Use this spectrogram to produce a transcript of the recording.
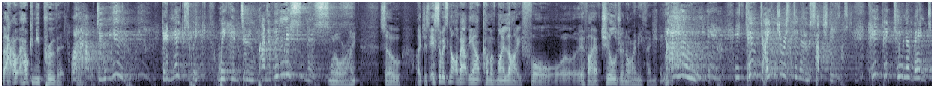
But how, how can you prove it? Well, how do you? Then next week we can do one of the listeners. Well, all right. So I just, eh, so it's not about the outcome of my life or if I have children or anything. No, then. It's too dangerous to know such things. Keep it to an event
